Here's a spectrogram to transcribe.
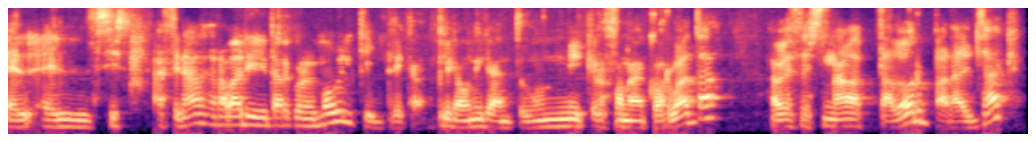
el, al final grabar y editar con el móvil, ¿qué implica? Implica únicamente un micrófono de corbata, a veces un adaptador para el jack,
